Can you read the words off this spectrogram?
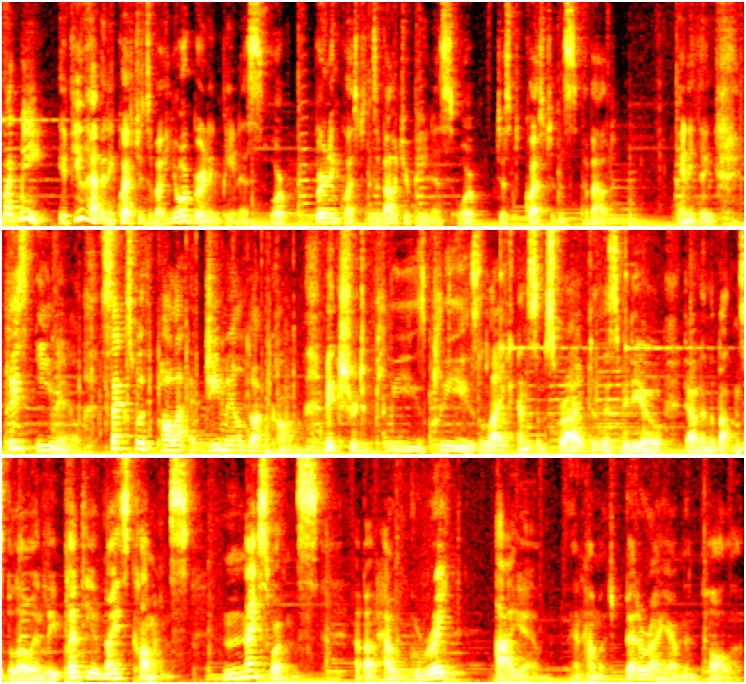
Like me. If you have any questions about your burning penis, or burning questions about your penis, or just questions about anything, please email sexwithpaula at gmail.com. Make sure to please, please like and subscribe to this video down in the buttons below and leave plenty of nice comments, nice ones, about how great I am and how much better I am than Paula.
